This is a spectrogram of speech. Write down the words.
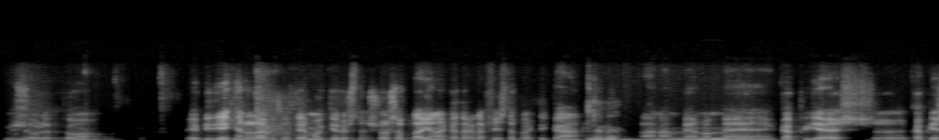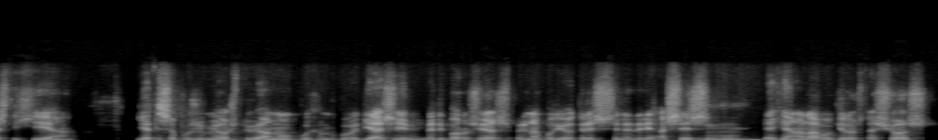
μισό λεπτό. Επειδή έχει αναλάβει το θέμα ο κύριος Στασιός, απλά για να καταγραφείς στα πρακτικά, Ναι, ναι. αναμένουμε κάποιες, ε, κάποια στοιχεία για τις αποζημιώσεις του Ιωάννου που είχαμε κουβεντιάσει με την παρουσία σας πριν από δύο-τρεις συνεδριάσεις. Μμμ. Έχει αναλάβει ο κύριος Στασιός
